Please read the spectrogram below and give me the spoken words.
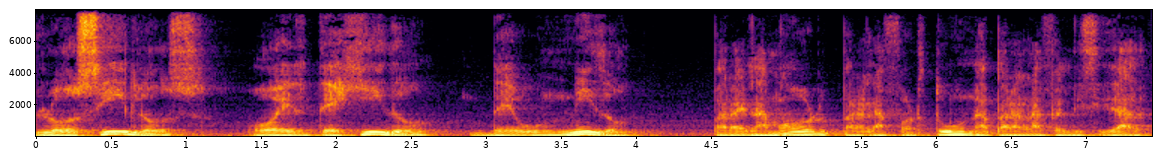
los hilos o el tejido de un nido para el amor, para la fortuna, para la felicidad.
